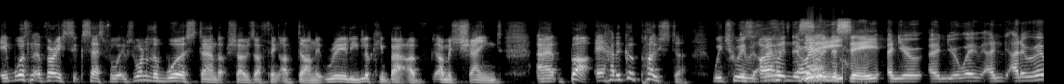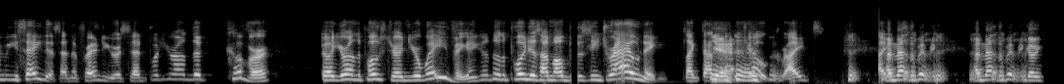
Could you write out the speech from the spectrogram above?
it wasn't a very successful it was one of the worst stand-up shows I think I've done it really looking back I've, I'm ashamed uh, but it had a good poster which was, was I you in the to go sea, in the sea, and you're and you're waving. And, and I remember you saying this, and a friend of yours said, "But you're on the cover." Uh, you're on the poster and you're waving. And you go, no, the point is I'm obviously drowning. Like that's Yeah. the joke, right? and that the bit me, and that the bit me going.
